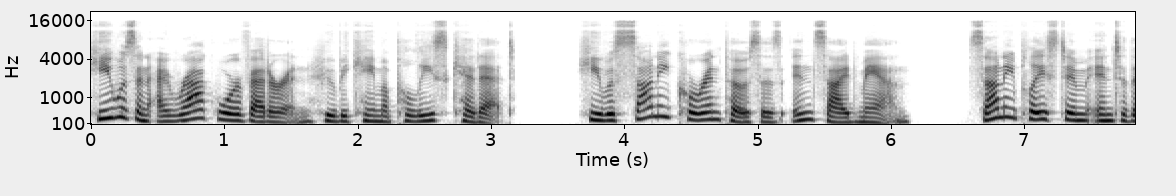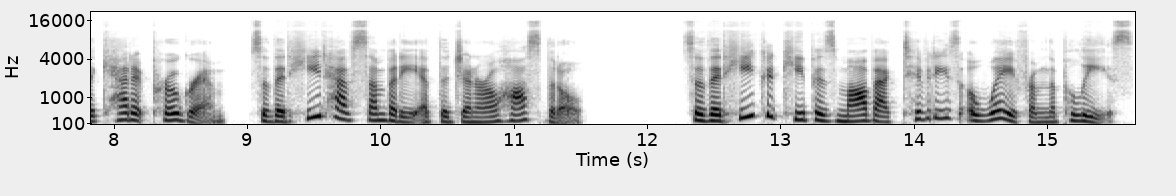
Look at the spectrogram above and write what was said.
He was an Iraq War veteran who became a police cadet. He was Sonny Corinthos' inside man. Sonny placed him into the cadet program so that he'd have somebody at the General Hospital, so that he could keep his mob activities away from the police.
